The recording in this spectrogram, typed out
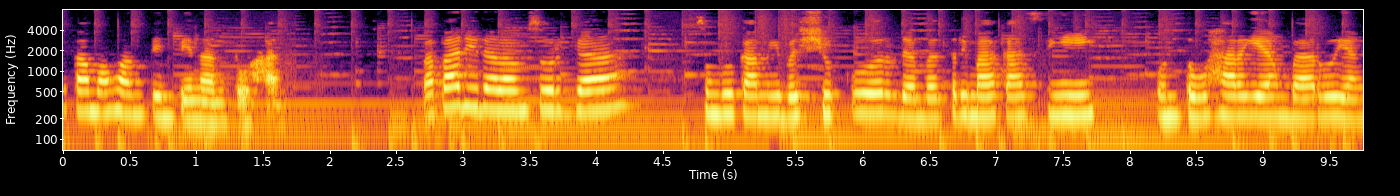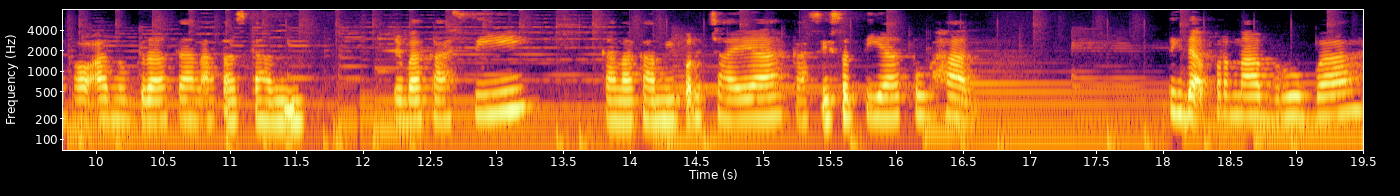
kita mohon pimpinan Tuhan. Bapa di dalam surga, sungguh kami bersyukur dan berterima kasih untuk hari yang baru yang kau anugerahkan atas kami. Terima kasih karena kami percaya kasih setia Tuhan tidak pernah berubah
